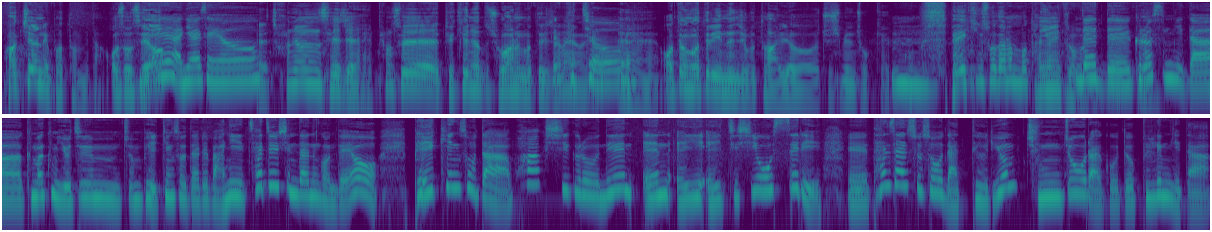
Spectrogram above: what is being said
곽지연 리포터입니다. 어서 오세요. 네 안녕하세요 네, 천연 세제 평소에 뒤캐녀도 좋아하는 것들이잖아요. 그쵸. 네, 어떤 것들이 있는지부터 알려주시면 좋겠고 음. 베이킹 소다 는 뭐 당연히 들어가죠. 네, 네, 그렇습니다. 그만큼 요즘 좀 베이킹 소다를 많이 찾으신다는 건데요. 베이킹 소다 화학식으로는 NaHCO3, 예, 탄산수소 나트륨 중조라고도 불립니다.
